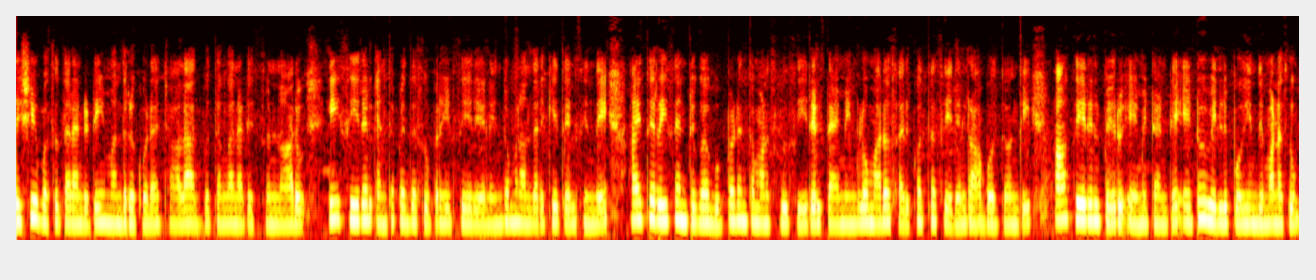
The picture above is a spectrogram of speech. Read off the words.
Rishi Vasudhara and team అందరూ కూడా చాలా అద్భుతంగా నటిస్తున్నారు. ఈ సీరియల్ ఎంత పెద్ద సూపర్ హిట్ సీరియల్ ఏందో మనందరికీ తెలిసిందే. అయితే రీసెంట్గా గుప్పడంత మనసు సీరియల్ టైమింగ్లో మరో సరికొత్త సీరియల్ రాబోతోంది. ఆ సీరియల్ పేరు ఏమిటంటే ఎటో వెళ్ళిపోయింది మనసు.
